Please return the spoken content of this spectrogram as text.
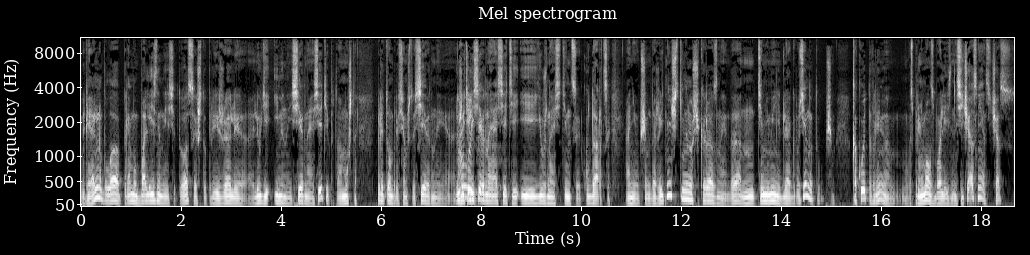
реально была прямо болезненная ситуация, что приезжали люди именно из Северной Осетии, потому что при том, при всем, что северные, ну, жители вот... Северной Осетии и южные осетинцы, кударцы, они, в общем, даже этнически немножечко разные, да, но, тем не менее, для грузин это, в общем, какое-то время воспринималось болезненно. Сейчас нет, сейчас,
